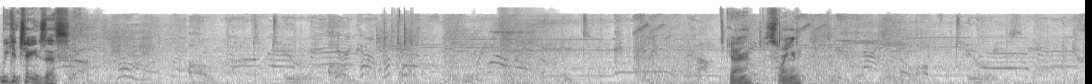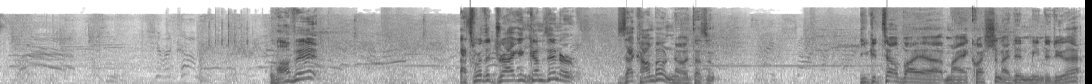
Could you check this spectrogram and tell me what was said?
we can change this. Okay, swinging. Love it. That's where the dragon comes in, or is that combo? No, it doesn't. You can tell by uh, my question, I didn't mean to do that.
